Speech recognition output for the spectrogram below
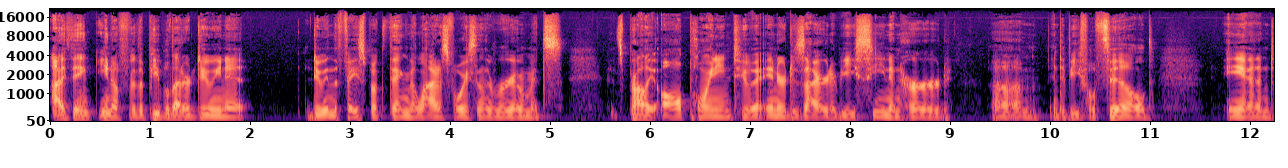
I think, you know, for the people that are doing it, doing the Facebook thing, the loudest voice in the room, it's it's probably all pointing to an inner desire to be seen and heard um, and to be fulfilled. And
